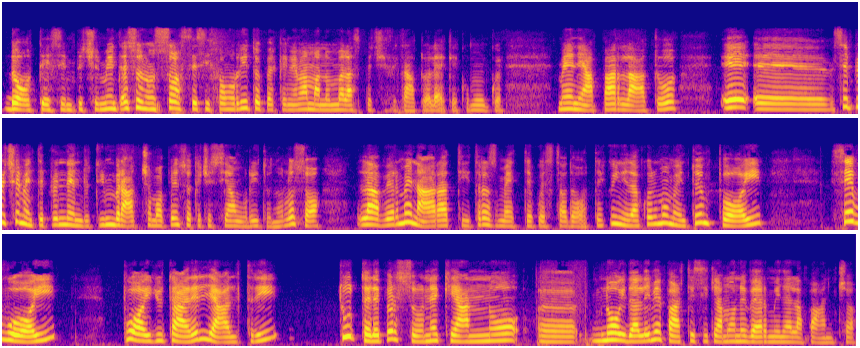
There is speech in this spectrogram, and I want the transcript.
dote semplicemente. Adesso non so se si fa un rito perché mia mamma non me l'ha specificato, lei che comunque me ne ha parlato e eh, semplicemente prendendoti in braccio, ma penso che ci sia un rito, non lo so, la vermenara ti trasmette questa dote. Quindi da quel momento in poi, se vuoi, puoi aiutare gli altri tutte le persone che hanno, eh, noi dalle mie parti si chiamano i vermi nella pancia.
